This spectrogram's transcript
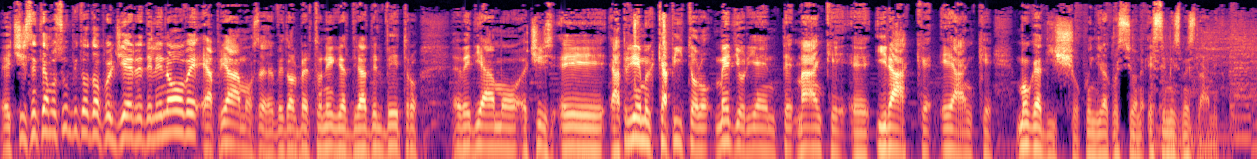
Eh, ci sentiamo subito dopo il GR delle 9 e apriamo, eh, vedo Alberto Negri al di là del vetro, eh, vediamo, ci, eh, apriremo il capitolo Medio Oriente, ma anche Iraq e anche Mogadiscio, quindi la questione estremismo islamico.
